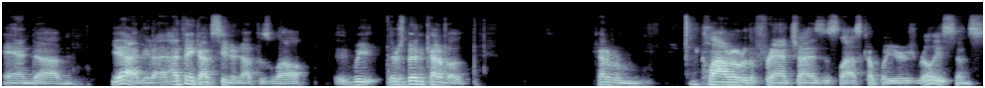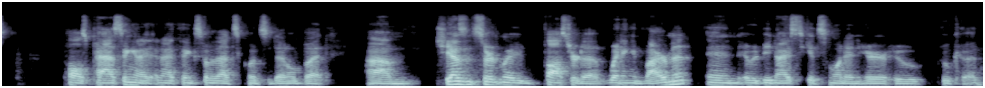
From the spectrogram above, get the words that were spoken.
And um, yeah, I mean, I, I, think I've seen enough as well. We there's been kind of a kind of a cloud over the franchise this last couple of years, really since Paul's passing, and I, and I, think some of that's coincidental, but um, she hasn't certainly fostered a winning environment, and it would be nice to get someone in here who who could.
